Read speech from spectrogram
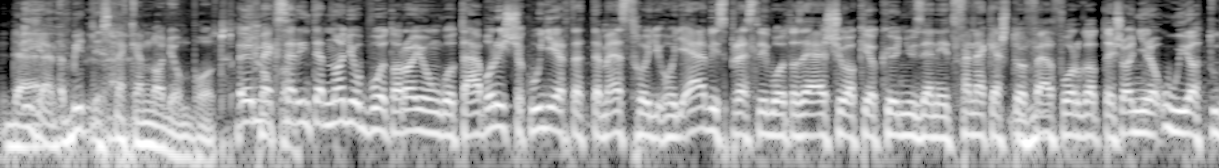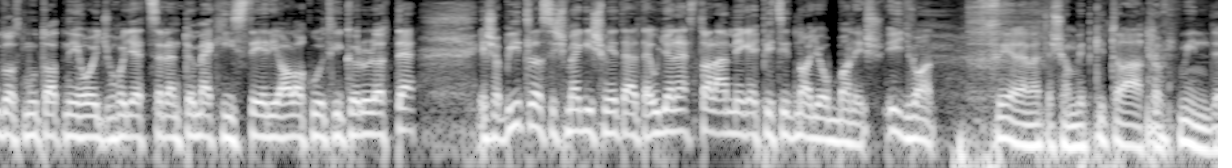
de Igen. a Beatles nekem nagyobb volt. Ő meg szerintem nagyobb volt a rajongó tábor is, csak úgy értettem ezt, hogy, hogy Elvis Presley volt az első, aki a könnyű zenét fenekestől uh-huh. felforgatta, és annyira újat tudott mutatni, hogy, hogy egyszerűen tömeghisztéria alakult ki körülötte, és a Beatles is megismételte ugyanezt talán még egy picit nagyobban is. Így van. Félelmetes, amit kitaláltak mind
